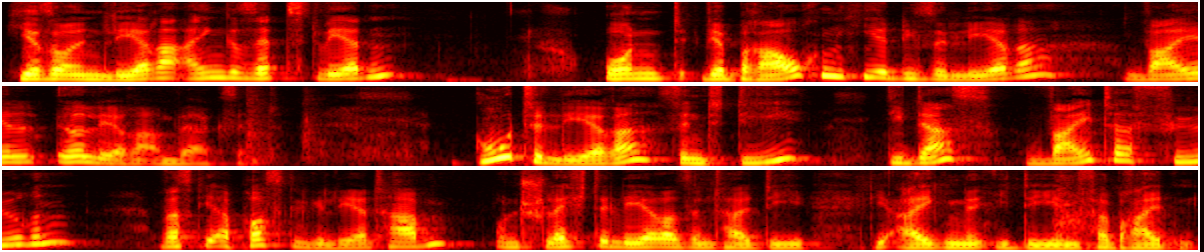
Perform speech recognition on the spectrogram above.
Hier sollen Lehrer eingesetzt werden. Und wir brauchen hier diese Lehrer, weil Irrlehrer am Werk sind. Gute Lehrer sind die, die das weiterführen, was die Apostel gelehrt haben. Und schlechte Lehrer sind halt die, die eigene Ideen verbreiten.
